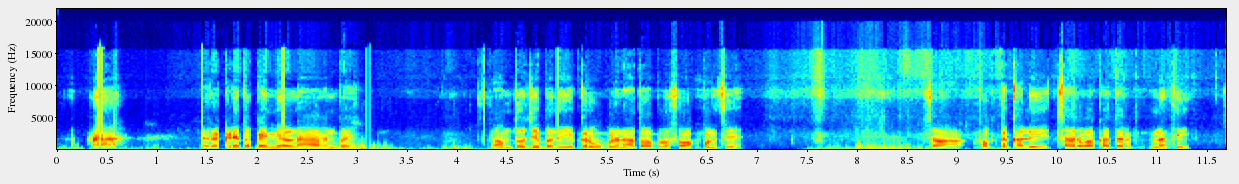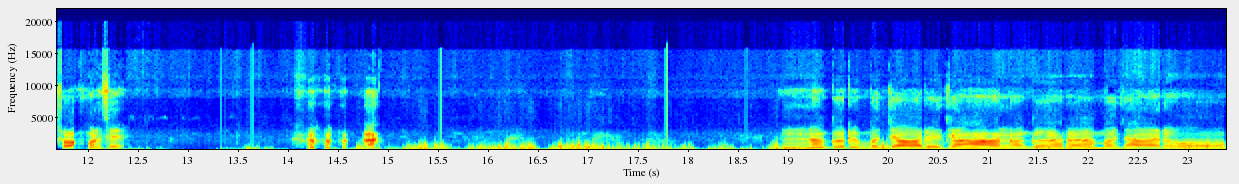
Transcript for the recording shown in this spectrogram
રખડે તો કંઈ મેળ ના આવે ને ભાઈ. આમ તો જે બને એ કરવું પડે ને આ તો આપણો શોખ પણ છે. ફક્ત ખાલી છારવા ખાતર નથી, શોખ પણ છે. નગર બજાર જા નગર બજારો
